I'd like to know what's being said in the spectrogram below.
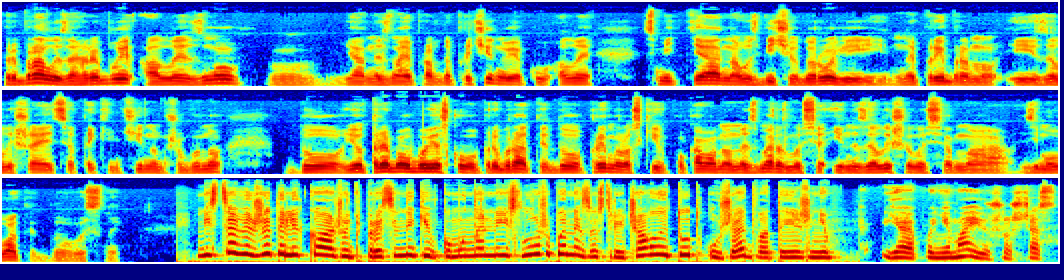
прибрали, загребли, але знов е, я не знаю правда причину яку, але сміття на узбіччя дороги не прибрано і залишається таким чином, щоб воно до його треба обов'язково прибрати до приморозків, поки воно не змерзлося і не залишилося на зимувати до весни. Місцеві жителі кажуть, працівників комунальної служби не зустрічали тут уже два тижні. я розумію, що зараз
